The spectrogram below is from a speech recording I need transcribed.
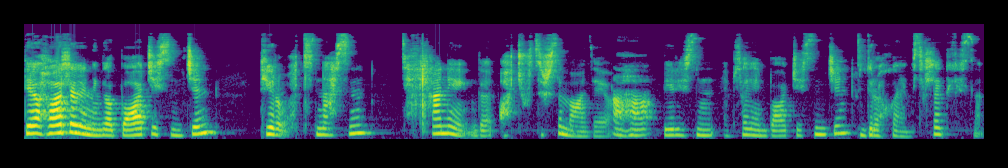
Тэгээ хоолойг нь ингээ боож исэн чинь тэр утаснаас нь цахилгааны ингээ оч үсэрсэн байгаа заяа. Аха. Дээрээс нь амьсгалыг нь боож исэн чинь тэр охин амьсгалаад эхэлсэн.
